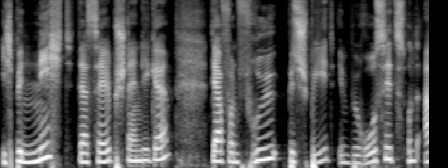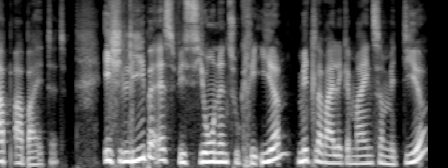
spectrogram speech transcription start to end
Ich bin nicht der Selbstständige, der von früh bis spät im Büro sitzt und abarbeitet. Ich liebe es, Visionen zu kreieren, mittlerweile gemeinsam mit dir,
